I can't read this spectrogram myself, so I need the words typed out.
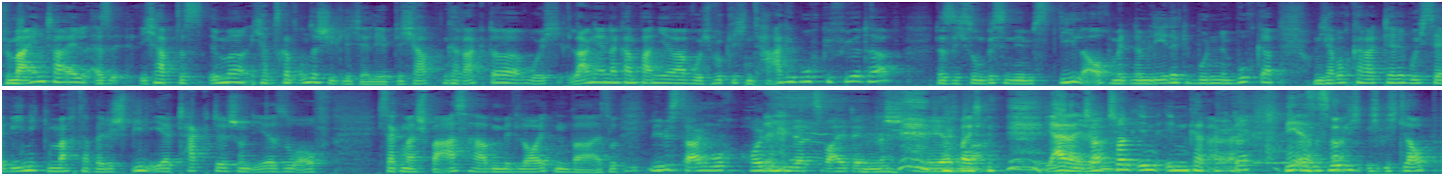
Für meinen Teil, also ich habe das immer, ich habe das ganz unterschiedlich erlebt. Ich habe einen Charakter, wo ich lange in der Kampagne war, wo ich wirklich ein Tagebuch geführt habe, dass ich so ein bisschen im Stil auch mit einem ledergebundenen Buch gehabt. Und ich habe auch Charaktere, wo ich sehr wenig gemacht habe, weil das Spiel eher taktisch und eher so auf, ich sag mal, Spaß haben mit Leuten war. Also Liebes Tagebuch, heute wieder zwei Dänisch ja, nein, schon, schon in, in Charakter. Nee, es ist wirklich, ich, ich glaube,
